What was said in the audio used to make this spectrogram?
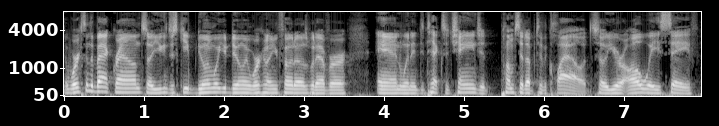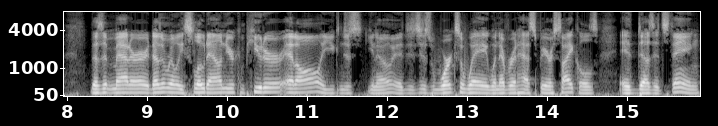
It works in the background, so you can just keep doing what you're doing, working on your photos, whatever. And when it detects a change, it pumps it up to the cloud. So you're always safe. Doesn't matter. It doesn't really slow down your computer at all. You can just, you know, it just works away whenever it has spare cycles. It does its thing.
